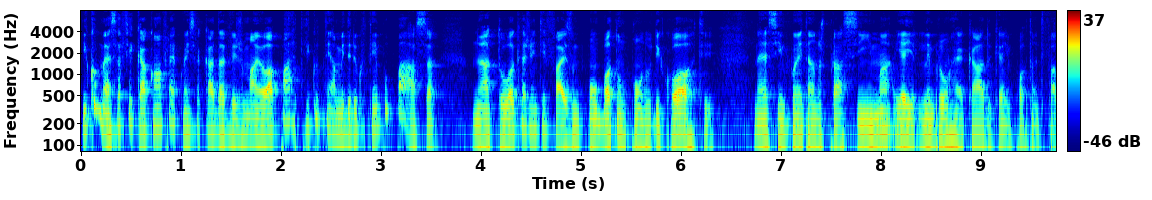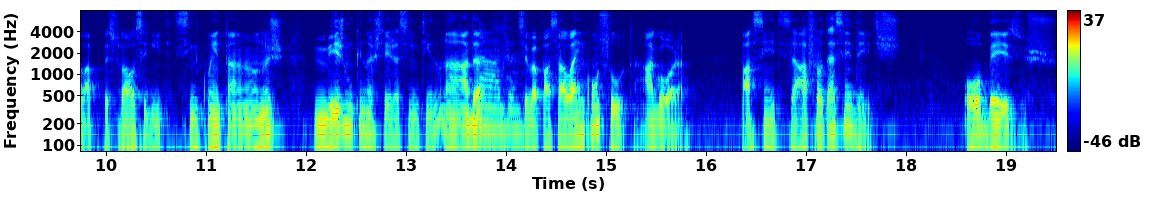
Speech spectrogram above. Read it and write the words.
e começa a ficar com uma frequência cada vez maior a partir que à medida que o tempo passa. Não é à toa que a gente faz um bota um ponto de corte, né? 50 anos para cima e aí lembra um recado que é importante falar para o pessoal é o seguinte: 50 anos, mesmo que não esteja sentindo nada, nada. você vai passar lá em consulta. Agora, pacientes afrodescendentes, obesos,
